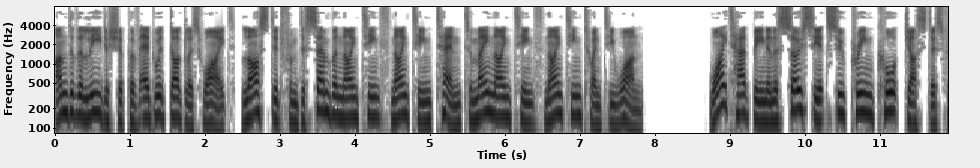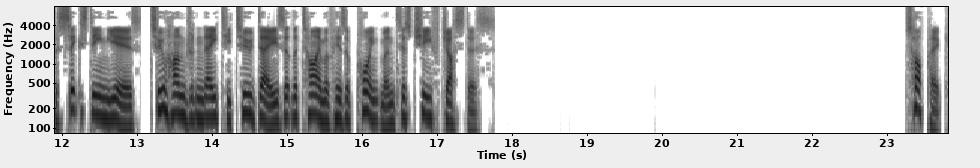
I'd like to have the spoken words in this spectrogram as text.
under the leadership of Edward Douglas White, lasted from December 19, 1910 to May 19, 1921. White had been an Associate Supreme Court Justice for 16 years, 282 days at the time of his appointment as Chief Justice. Topic:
